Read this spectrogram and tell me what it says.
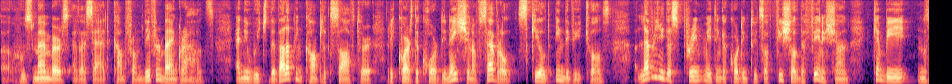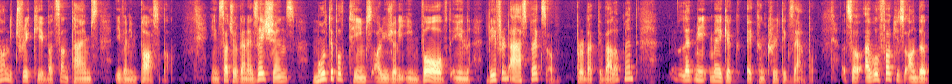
uh, whose members, as I said, come from different backgrounds and in which developing complex software requires the coordination of several skilled individuals, leveraging a sprint meeting according to its official definition can be not only tricky but sometimes even impossible. In such organizations, multiple teams are usually involved in different aspects of product development. Let me make a, a concrete example. So I will focus on the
